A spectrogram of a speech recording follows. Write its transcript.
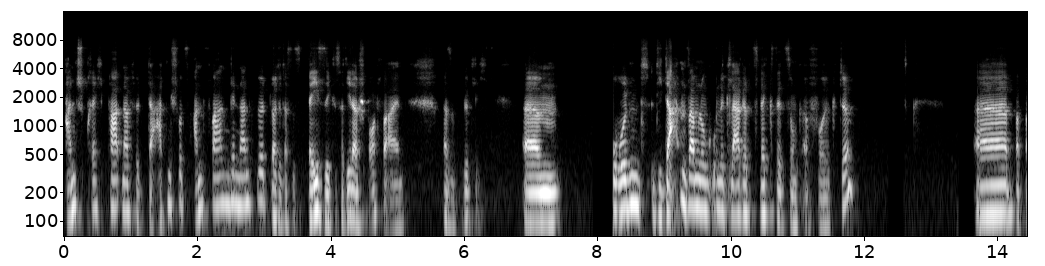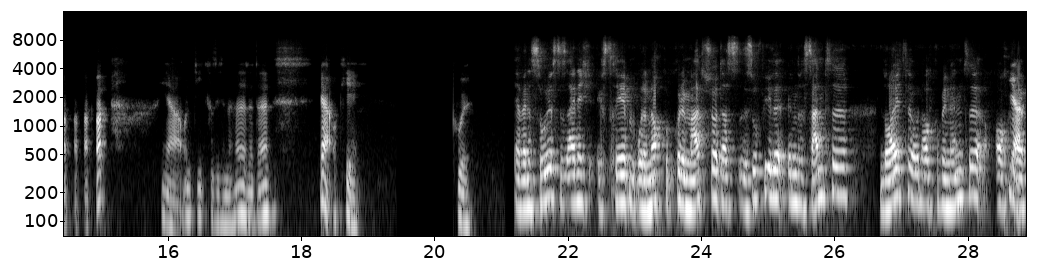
Ansprechpartner für Datenschutzanfragen genannt wird. Leute, das ist basic, das hat jeder Sportverein. Also wirklich. Ähm, und die Datensammlung ohne klare Zwecksetzung erfolgte. Äh, bap, bap, bap, ja, und die Ja, okay. Cool. Ja, wenn es so ist, ist eigentlich extrem oder noch problematischer, dass so viele interessante Leute und auch Prominente, auch ja. äh,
